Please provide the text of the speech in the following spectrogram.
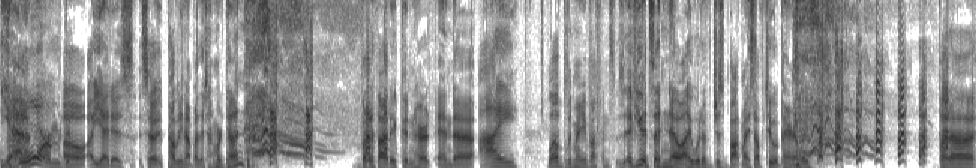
Yeah. Warmed. Oh, uh, yeah, it is. So probably not by the time we're done. but I thought it couldn't hurt. And uh, I love blueberry muffins. If you had said no, I would have just bought myself two, apparently. but uh,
